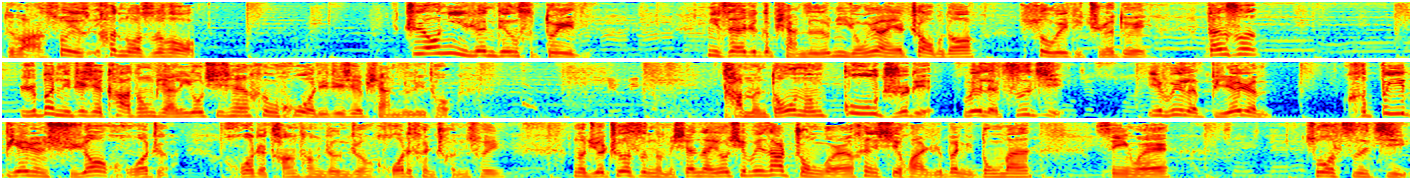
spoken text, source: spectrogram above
对吧？所以很多时候，只要你认定是对的，你在这个片子里你永远也找不到所谓的绝对。但是日本的这些卡通片里，尤其现在很火的这些片子里头，他们都能固执的为了自己，也为了别人。和被别人需要活着，活着堂堂正正，活得很纯粹。我觉得这是我们现在，尤其为啥中国人很喜欢日本的动漫，是因为做自己，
